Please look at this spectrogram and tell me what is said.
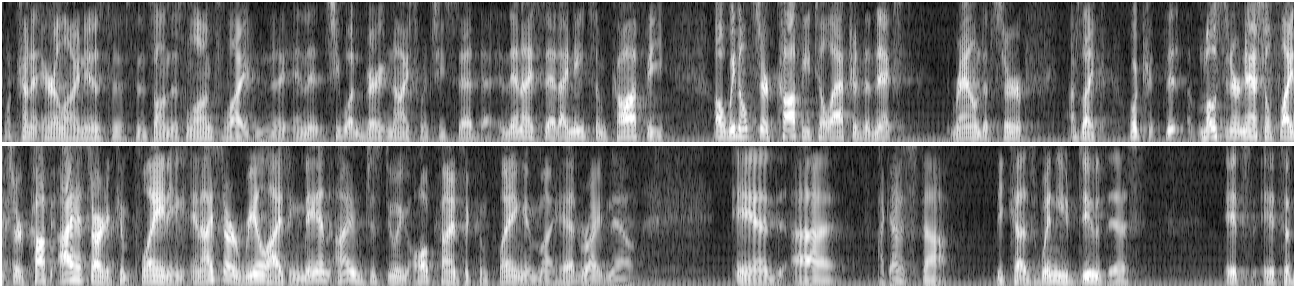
What kind of airline is this? It's on this long flight. And, and it, she wasn't very nice when she said that. And then I said, I need some coffee. Oh, we don't serve coffee till after the next round of serve. I was like, what, most international flights serve coffee. I had started complaining, and I started realizing, man, I'm just doing all kinds of complaining in my head right now, and uh, I got to stop. because when you do this, it's it's a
